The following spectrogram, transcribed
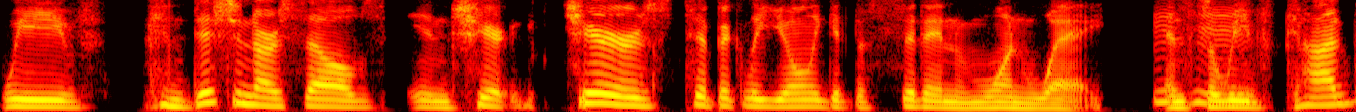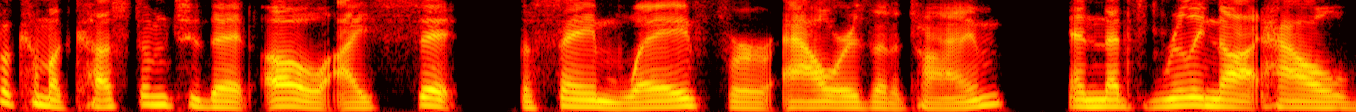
we've conditioned ourselves in chair chairs. Typically, you only get to sit in one way, and so Mhm. we've kind of become accustomed to that. Oh, I sit the same way for hours at a time, and that's really not how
